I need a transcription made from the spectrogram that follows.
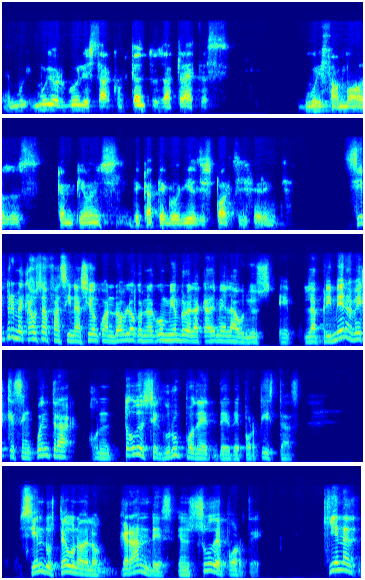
é muito, muito orgulho estar com tantos atletas muito famosos, campeões de categorias de esportes diferentes. Siempre me causa fascinación cuando hablo con algún miembro de la Academia Laureus, eh, la primera vez que se encuentra con todo ese grupo de, deportistas, siendo usted uno de los grandes en su deporte, ¿quién,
